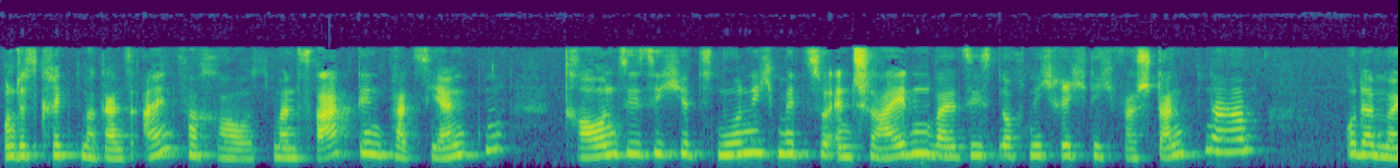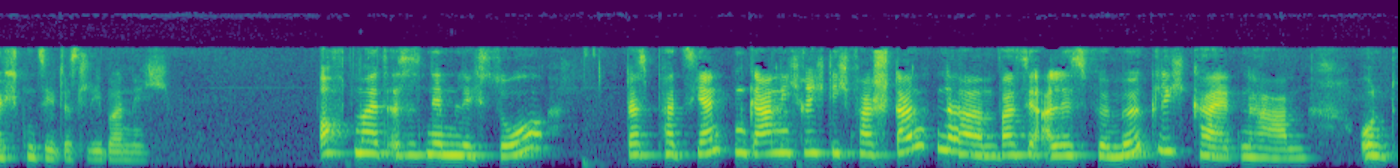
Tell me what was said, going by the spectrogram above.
Und das kriegt man ganz einfach raus. Man fragt den Patienten, trauen Sie sich jetzt nur nicht mit zu entscheiden, weil Sie es noch nicht richtig verstanden haben oder möchten Sie das lieber nicht? Oftmals ist es nämlich so, dass Patienten gar nicht richtig verstanden haben, was sie alles für Möglichkeiten haben und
